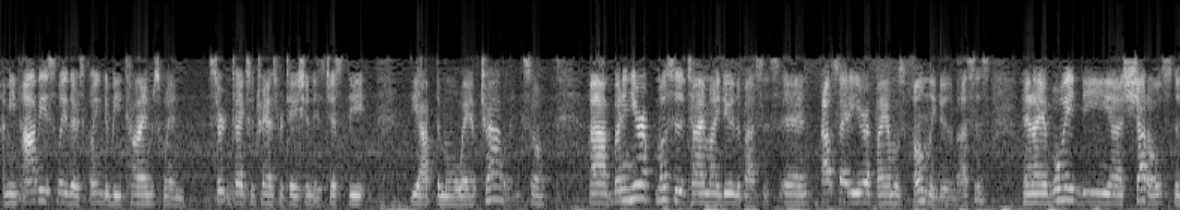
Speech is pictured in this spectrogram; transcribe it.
I mean, obviously there's going to be times when certain types of transportation is just the the optimal way of traveling. So. Uh, but in Europe, most of the time I do the buses, and outside of Europe, I almost only do the buses and I avoid the uh, shuttles, the,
